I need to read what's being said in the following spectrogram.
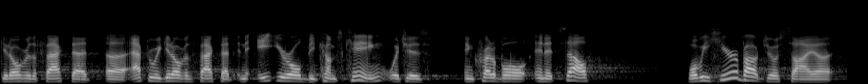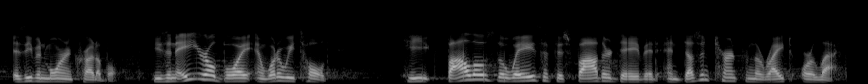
Get over the fact that, uh, after we get over the fact that an eight year old becomes king, which is incredible in itself, what we hear about Josiah is even more incredible. He's an eight year old boy, and what are we told? He follows the ways of his father David and doesn't turn from the right or left.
